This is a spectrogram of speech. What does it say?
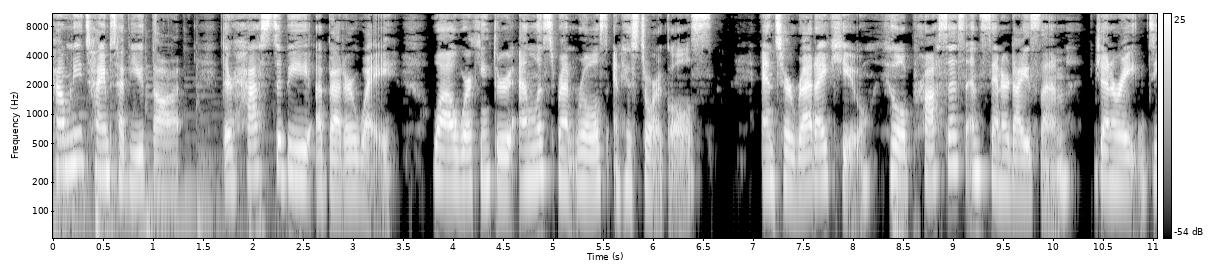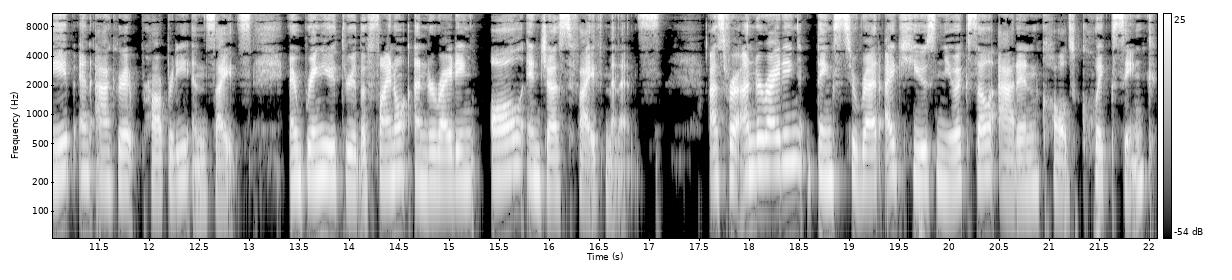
How many times have you thought there has to be a better way while working through endless rent rolls and historicals? Enter Red IQ, who will process and standardize them, generate deep and accurate property insights, and bring you through the final underwriting all in just five minutes. As for underwriting, thanks to Red IQ's new Excel add-in called QuickSync,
